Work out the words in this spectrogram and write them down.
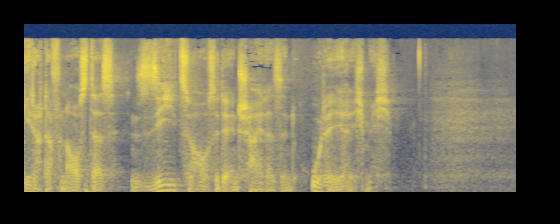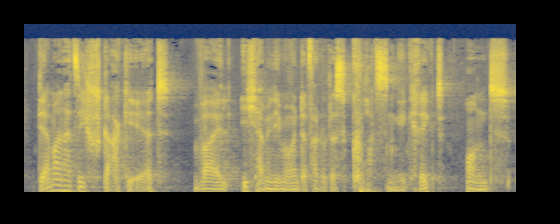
gehe doch davon aus, dass Sie zu Hause der Entscheider sind. Oder irre ich mich? Der Mann hat sich stark geehrt, weil ich habe in dem Moment einfach nur das Kotzen gekriegt. Und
